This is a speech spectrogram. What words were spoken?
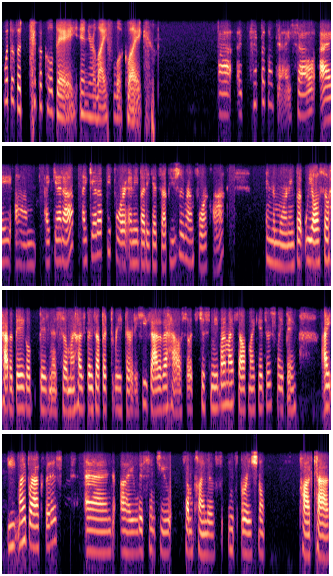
what does a typical day in your life look like? Uh, a typical day. So I um I get up. I get up before anybody gets up, usually around four o'clock in the morning, but we also have a bagel business. So my husband's up at 3:30. He's out of the house, so it's just me by myself. My kids are sleeping. I eat my breakfast and I listen to some kind of inspirational podcast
